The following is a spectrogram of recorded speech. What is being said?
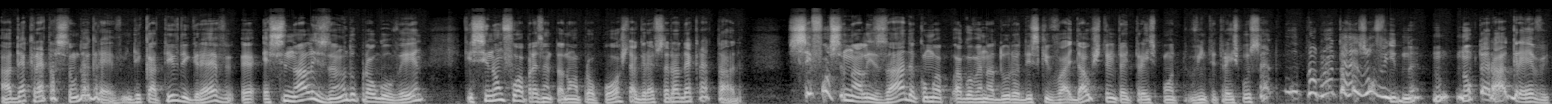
a decretação da greve. Indicativo de greve é, é sinalizando para o governo que, se não for apresentada uma proposta, a greve será decretada. Se for sinalizada, como a, a governadora disse que vai dar os 33,23%, o problema está resolvido, né? Não, não terá greve.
